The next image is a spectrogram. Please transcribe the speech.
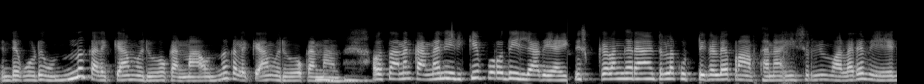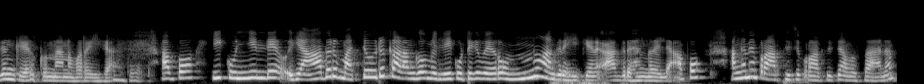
എന്റെ കൂടെ ഒന്ന് കളിക്കാൻ വരുമോ കണ്ണ? ഒന്ന് കളിക്കാൻ വരുമോ കണ്ണ? അവസാനം കണ്ണൻ ഇരിക്കെ പുറതെ ഇല്ലാതെയായി. നിഷ്കളങ്കരായിട്ടുള്ള കുട്ടികളുടെ പ്രാർത്ഥന ഈശ്വരൻ വളരെ വേഗം കേൾക്കുന്നതാണ് പറയുക. അപ്പോൾ ഈ കുഞ്ഞിന്റെ യാതൊരു മറ്റൊരു കളങ്കവും ഇല്ല ഈ കുട്ടിക്ക് വേറെ ഒന്നും ആഗ്രഹിക്കാൻ ആഗ്രഹങ്ങളില്ല. അപ്പോൾ അങ്ങനെ പ്രാർത്ഥിച്ച് പ്രാർത്ഥിച്ച് അവസാനം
